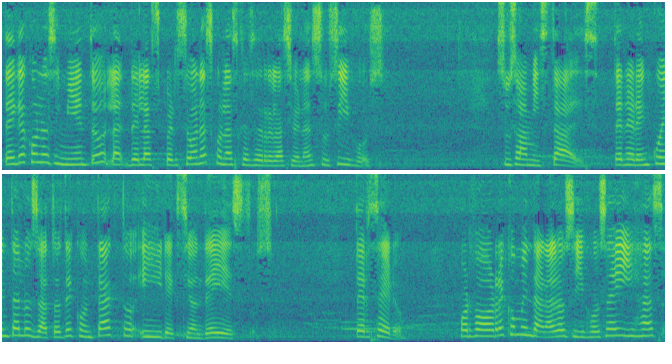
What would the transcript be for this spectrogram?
tenga conocimiento de las personas con las que se relacionan sus hijos, sus amistades, tener en cuenta los datos de contacto y dirección de estos. Tercero, por favor, recomendar a los hijos e hijas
